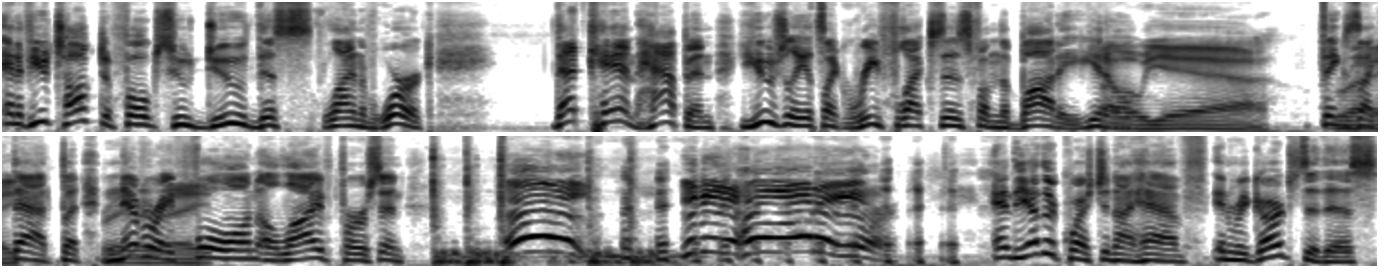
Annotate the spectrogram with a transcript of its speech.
And if you talk to folks who do this line of work, that can happen. Usually it's like reflexes from the body, you know, Oh yeah. Things like that, but Right, never right, a right. full on alive person. Hey, get me the hell out of here. And the other question I have in regards to this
